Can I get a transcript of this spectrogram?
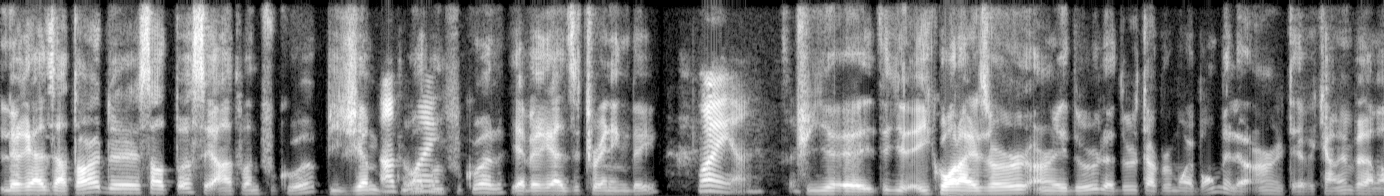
le- réalisateur de Southpaw, c'est Antoine Fuqua. Puis j'aime beaucoup Antoine. Antoine Fuqua. là. Il avait réalisé Training Day. Ouais, hein. Puis euh, Equalizer 1 et 2, le 2 était un peu moins bon, mais le 1 était quand même vraiment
